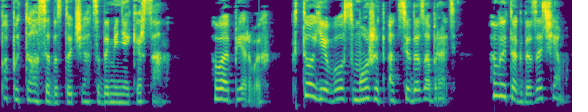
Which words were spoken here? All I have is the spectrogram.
Попытался достучаться до меня Кирсан. «Во-первых, кто его сможет отсюда забрать? Вы тогда зачем?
